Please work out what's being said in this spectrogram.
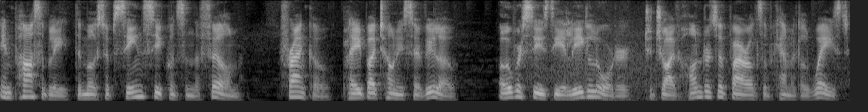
In possibly the most obscene sequence in the film, Franco, played by Toni Servillo, oversees the illegal order to drive hundreds of barrels of chemical waste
